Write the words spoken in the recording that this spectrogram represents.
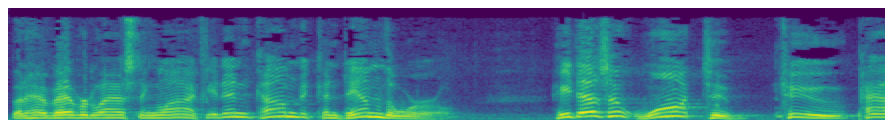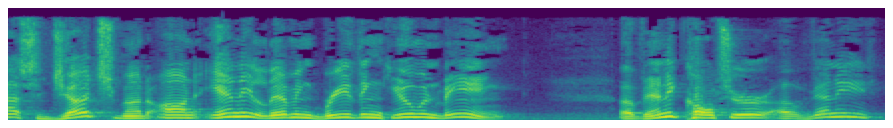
but have everlasting life. He didn't come to condemn the world. He doesn't want to to pass judgment on any living, breathing human being of any culture, of any,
